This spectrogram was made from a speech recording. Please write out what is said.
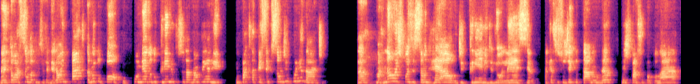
Né? Então, a ação da Polícia Federal impacta muito pouco o medo do crime que o cidadão tem ali. Impacta a percepção de impunidade. Tá? Mas não a exposição real de crime, de violência, a que esse sujeito está no, né, no espaço popular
